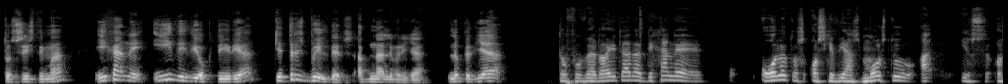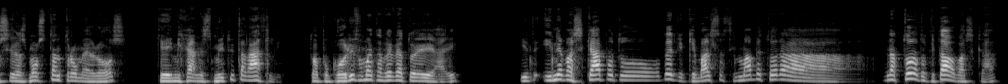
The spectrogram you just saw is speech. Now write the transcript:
το σύστημα είχαν ήδη δύο κτίρια και τρεις builders από την άλλη μεριά. Λέω παιδιά... Το φοβερό ήταν ότι είχαν όλο το, ο σχεδιασμός του ο σχεδιασμός του ήταν τρομερός και οι μηχανισμοί του ήταν άθλοι. Το αποκορύφωμα ήταν βέβαια το AI. Είναι βασικά από το τέτοιο. Και μάλιστα θυμάμαι τώρα. Να τώρα το κοιτάω βασικά.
